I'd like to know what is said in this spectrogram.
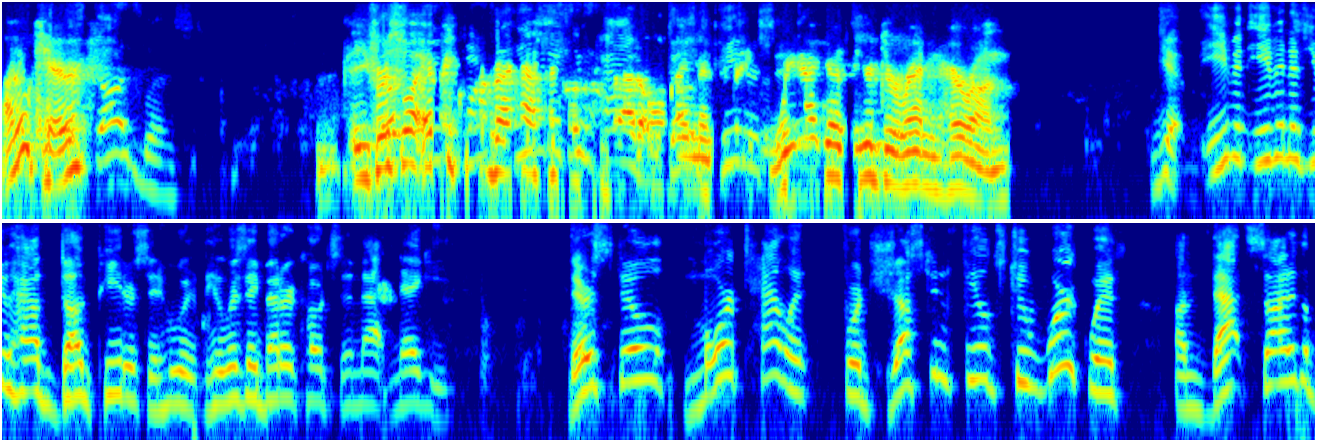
I don't care. regardless, First of all, every quarterback has to go through have that Doug. Pederson- We got Yazir Durant and Huron. Yeah, even even if you have Doug Pederson, who who is a better coach than Matt Nagy, there's still more talent for Justin Fields to work with on that side of the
